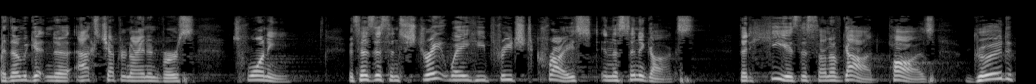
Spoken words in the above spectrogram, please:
And then we get into Acts chapter 9 and verse 20. It says this, and straightway he preached Christ in the synagogues, that he is the Son of God. Pause. Good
